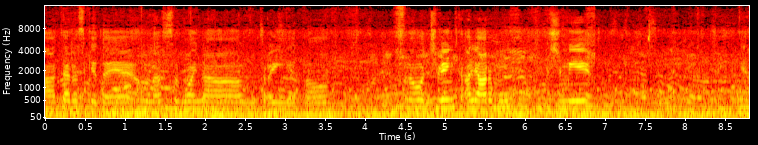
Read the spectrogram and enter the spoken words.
a teraz, kiedy u nas wojna w Ukrainie, to no, dźwięk alarmu brzmi, nie,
